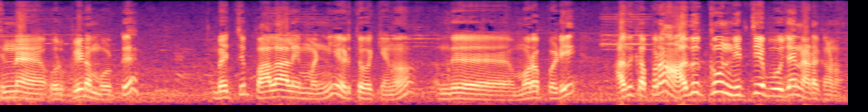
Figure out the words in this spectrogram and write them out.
சின்ன ஒரு பீடம் போட்டு வச்சு பாலாலயம் பண்ணி எடுத்து வைக்கணும். இந்த முறைப்படி அதுக்கப்புறம் அதுக்கும் நித்திய பூஜை நடக்கணும்.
